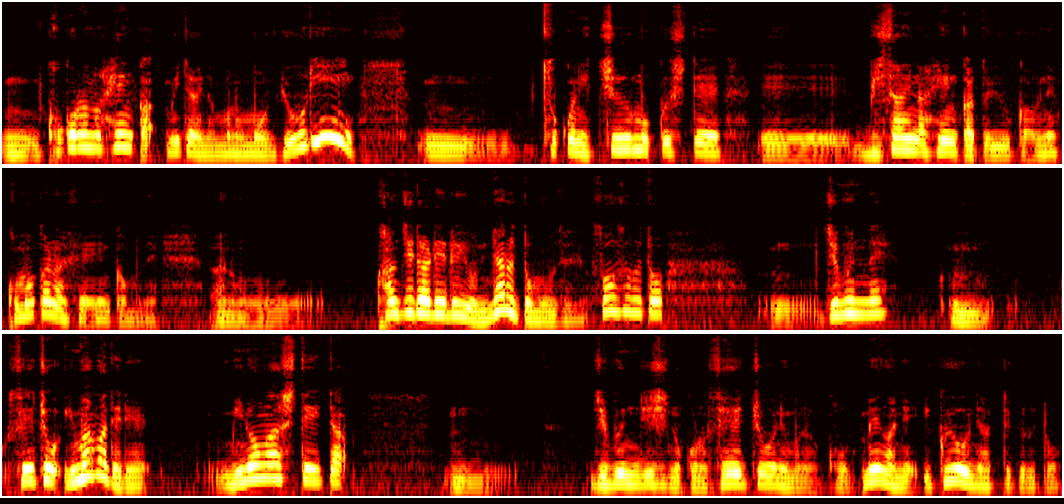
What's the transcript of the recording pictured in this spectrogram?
うん、心の変化みたいなものもより、うん、そこに注目して、えー、微細な変化というかね、細かな変化もね、あのー、感じられるようになると思うんですよ。そうすると、うん、自分ね、うん、成長、今までね、見逃していた、うん、自分自身のこの成長にもね、こう目がね、行くようになってくると、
